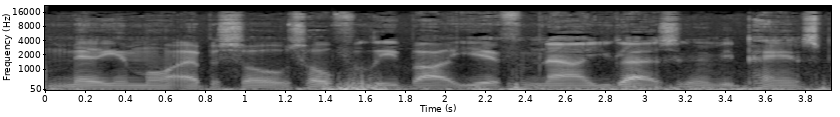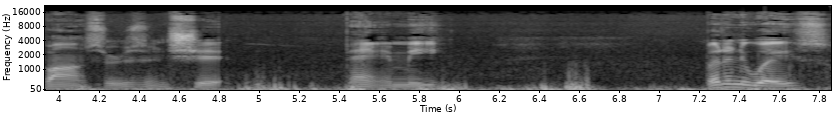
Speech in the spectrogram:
a million more episodes. Hopefully, about a year from now, you guys are gonna be paying sponsors and shit, paying me. But anyways,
